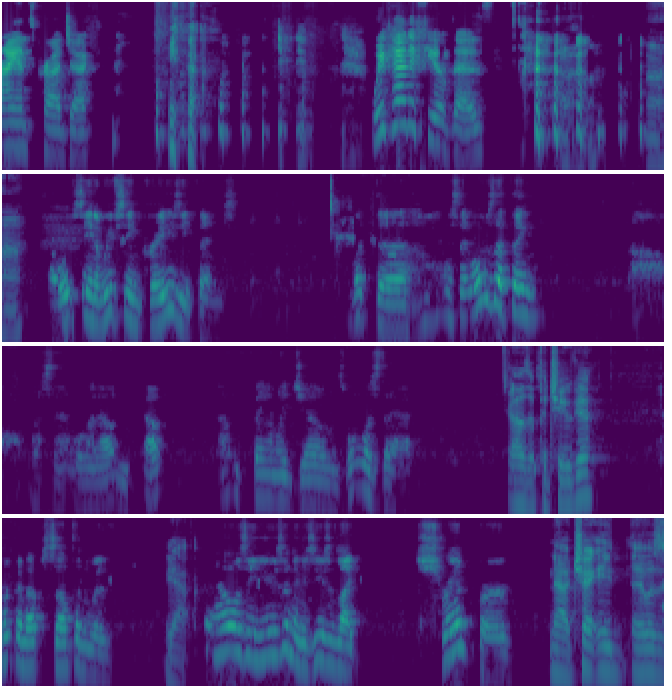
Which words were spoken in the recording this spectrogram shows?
science project. yeah We've had a few of those. Uh huh. Uh huh. Oh, we've seen we've seen crazy things. What the what was that? What was that thing? Oh, what's that one out in out out in Family Jones? What was that? oh the pachuga Cooking up something with yeah what the hell was he using? He was using like shrimp or no check it, it was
